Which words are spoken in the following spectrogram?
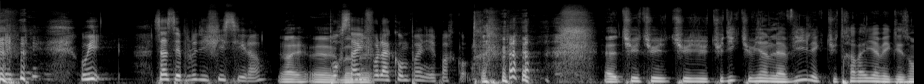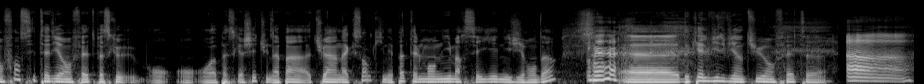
oui. Ça, c'est plus difficile. Hein. Pour ça, il faut l'accompagner, par contre. Euh, tu, tu, tu, tu, dis que tu viens de la ville et que tu travailles avec des enfants, c'est-à-dire, en fait, parce que, on, on, va pas se cacher, tu, n'as pas, tu as un accent qui n'est pas tellement ni marseillais ni girondin. Euh, de quelle ville viens-tu, en fait Ah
